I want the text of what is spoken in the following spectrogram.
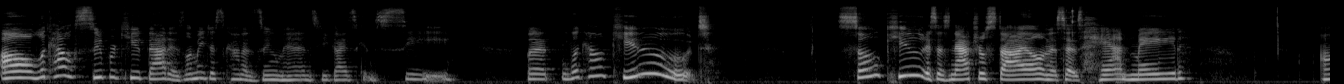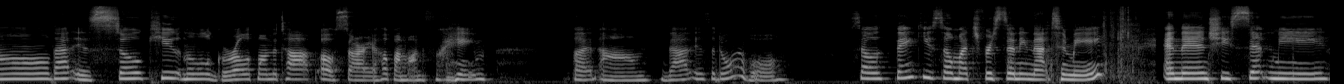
Oh, look how super cute that is. Let me just kind of zoom in so you guys can see. But look how cute. So cute. It says natural style and it says handmade. Oh, that is so cute. And the little girl up on the top. Oh, sorry. I hope I'm on frame. But um, that is adorable. So thank you so much for sending that to me. And then she sent me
